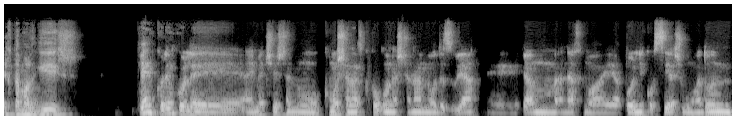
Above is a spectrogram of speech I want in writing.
איך אתה מרגיש? כן, קודם כל, אה, האמת שיש לנו, כמו שנת קורונה, שנה מאוד הזויה. אה, גם אנחנו, אה, הפועל ניקוסיה, שהוא מועדון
